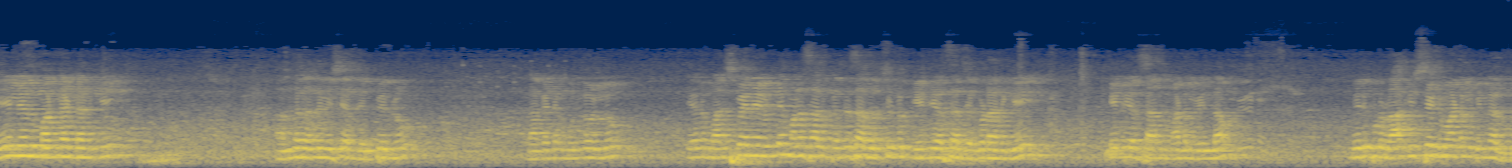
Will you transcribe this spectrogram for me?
ఏం లేదు మాట్లాడడానికి. అందరూ అన్ని విషయాలు చెప్పారు నాకంటే ముందోళ్ళు నేను మర్చిపోయినవి ఉంటే మన సార్ పెద్ద సార్ వచ్చిండు కేటీఆర్ సార్ చెప్పడానికి. కేటీఆర్ సార్ మాటలు విందాం. మీరు ఇప్పుడు రాకేష్ రెడ్డి మాటలు విన్నారు.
